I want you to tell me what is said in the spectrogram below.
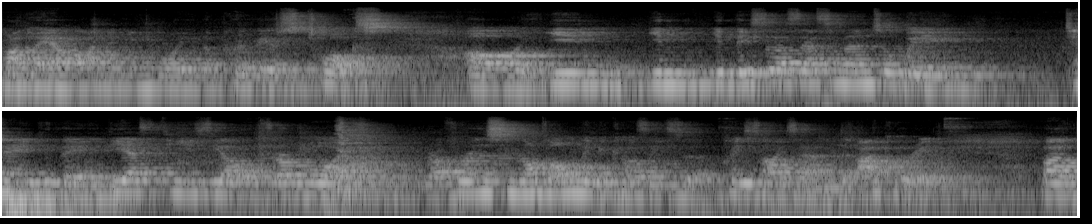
Manuel and in the previous talks. Uh, in, in, in this assessment, we take the dSTEC observable as reference, not only because it's uh, precise and accurate, but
